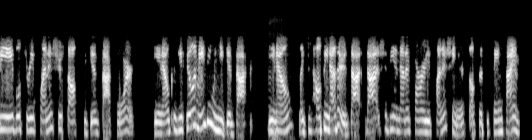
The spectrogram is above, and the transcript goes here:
be able to replenish yourself to give back more, you know, because you feel amazing when you give back, mm-hmm. you know, like just helping others. That that should be another form of replenishing yourself. At the same time,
